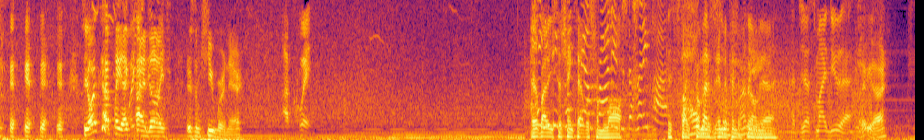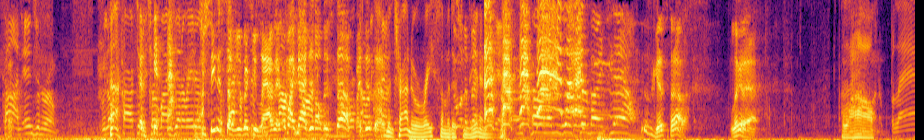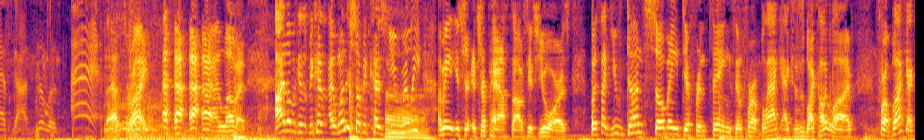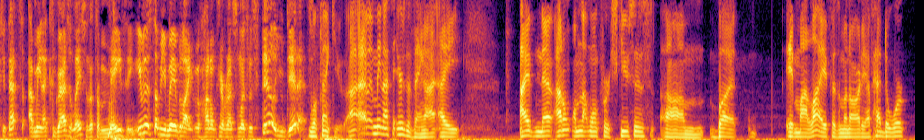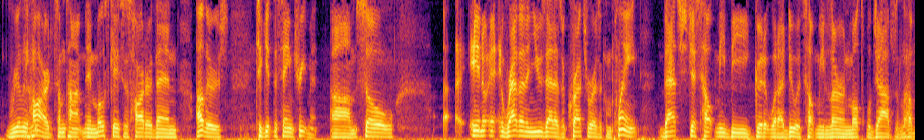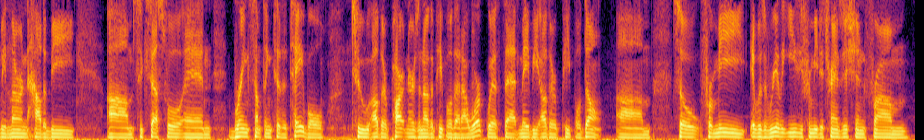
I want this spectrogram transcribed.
So you always gotta play that Where kind of. There's some humor in there. I quit. Everybody used to think that was from Lost. It's like Oh, from this independent funny. film, yeah. I just might do that. There you are. Con, engine room. We lost power to the turbine generator. Did you see this stuff? You make you laugh. Like, oh my god, I did all this stuff. I did this. I've been trying to erase some of this from the internet. turbines now. This is good stuff. Look at that. Wow. Blast Godzilla's ass. That's right. I love it. I love it because because I want to show because you really. I mean, it's your it's your past. Obviously, it's yours. But it's like you've done so many different things, and for a black actor, this is Black Hollywood Live. For a black actor, that's. I mean, like, congratulations. That's amazing. Even the stuff you may be like, "Oh, I don't care for that so much, but still, you did it. Well, thank you. I, I mean, I th- here's the thing. I, I I've never. I don't. I'm not one for excuses. Um, but in my life as a minority, I've had to work really hard. Sometimes, in most cases, harder than others to get the same treatment. Um, so, uh, you know, rather than use that as a crutch or as a complaint. That's just helped me be good at what I do. It's helped me learn multiple jobs. It's helped me learn how to be um, successful and bring something to the table to other partners and other people that I work with that maybe other people don't. Um, so for me, it was really easy for me to transition from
